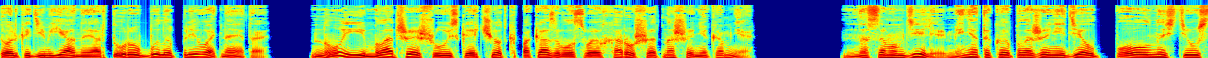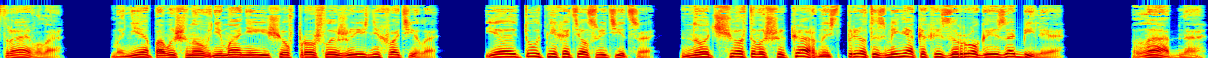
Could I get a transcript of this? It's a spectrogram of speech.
Только Демьяну и Артуру было плевать на это. Ну и младшая Шуйская четко показывала свое хорошее отношение ко мне. На самом деле, меня такое положение дел полностью устраивало. Мне повышенного внимания еще в прошлой жизни хватило. Я и тут не хотел светиться, но чертова шикарность прет из меня, как из рога изобилия. Ладно,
